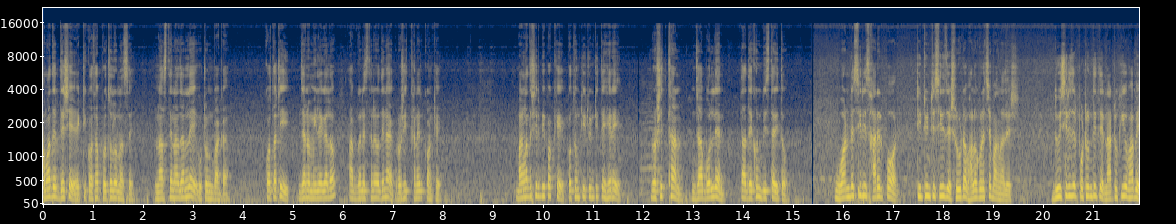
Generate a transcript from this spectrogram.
আমাদের দেশে একটি কথা প্রচলন আছে, নাচতে না জানলে উঠোন বাঁকা। কথাটি যেন মিলে গেল আফগানিস্তানের অধিনায়ক রশিদ খানের কণ্ঠে। বাংলাদেশের বিপক্ষে প্রথম টি টোয়েন্টিতে হেরে রশিদ খান যা বললেন তা দেখুন বিস্তারিত। ওয়ানডে সিরিজ হারের পর টি টোয়েন্টি সিরিজে শুরুটা ভালো করেছে বাংলাদেশ। দুই সিরিজের প্রথমটিতে নাটকীয়ভাবে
